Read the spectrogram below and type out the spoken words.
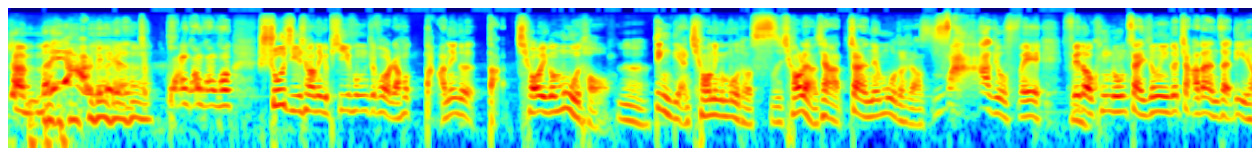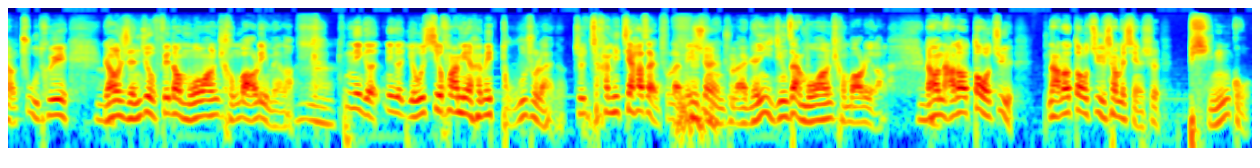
什么呀？这个人就咣咣咣咣收集上那个披风之后，然后打那个打敲一个木头，嗯定点敲那个木头，死敲两下，站在那木头上，撒就飞，飞到空中，再扔一个炸弹在地上助推，然后人就飞到魔王城堡里面了。嗯那个那个游戏画面还没读出来呢，就还没加载出来，没渲染出来，人已经在魔王城堡里了。然后拿到道具，拿到道具上面显示苹果。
